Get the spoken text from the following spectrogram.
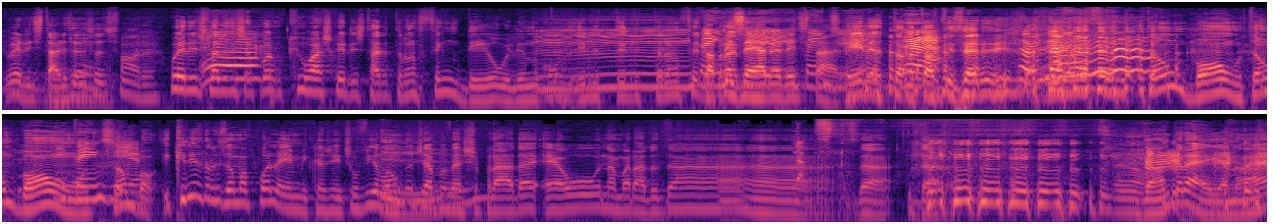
O Hereditário você deixou de fora. O Hereditário, É. deixa- porque eu acho que o Hereditário transcendeu. Ele não. ele, ele transcendeu. Top zero Hereditário. Ele é, to- É. top zero hereditário. Ele é um filme tão bom, tão bom, Entendi. tão bom. E queria trazer uma polêmica, gente. O vilão do Ih. Diabo Veste Prada é o namorado da. Da. Da, da Andréia, não é?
